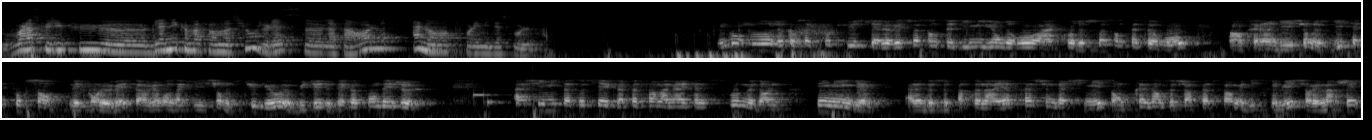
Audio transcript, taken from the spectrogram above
Voilà ce que j'ai pu euh, glaner comme information. Je laisse la parole à Nantes pour les Mid Small. Oui, bonjour, je conseille Focus qui a levé 70 millions d'euros à un cours de 67 euros, entraînant une dilution de 17%. Les fonds levés serviront aux acquisitions de studios et au budget de développement des jeux. Alchimiste associé avec la plateforme American Stream dans le streaming. À l'aide de ce partenariat, 13 chaînes d'alchimie sont présentes sur la plateforme et distribuées sur les marchés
